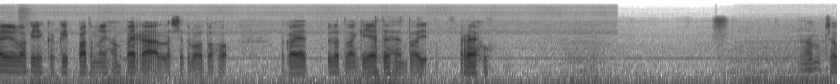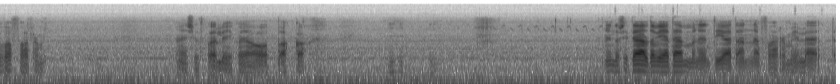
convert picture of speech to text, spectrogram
Tän pelin logiikka kippaa tonne ihan perälle, se tulee toho joka et, yllättävänkin eteen toi rehu. No mut se on vaan farmi. Ei siltä voi liikoja oottaakaan. Niin tosi täältä vie tämmönen tie tänne farmille, että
